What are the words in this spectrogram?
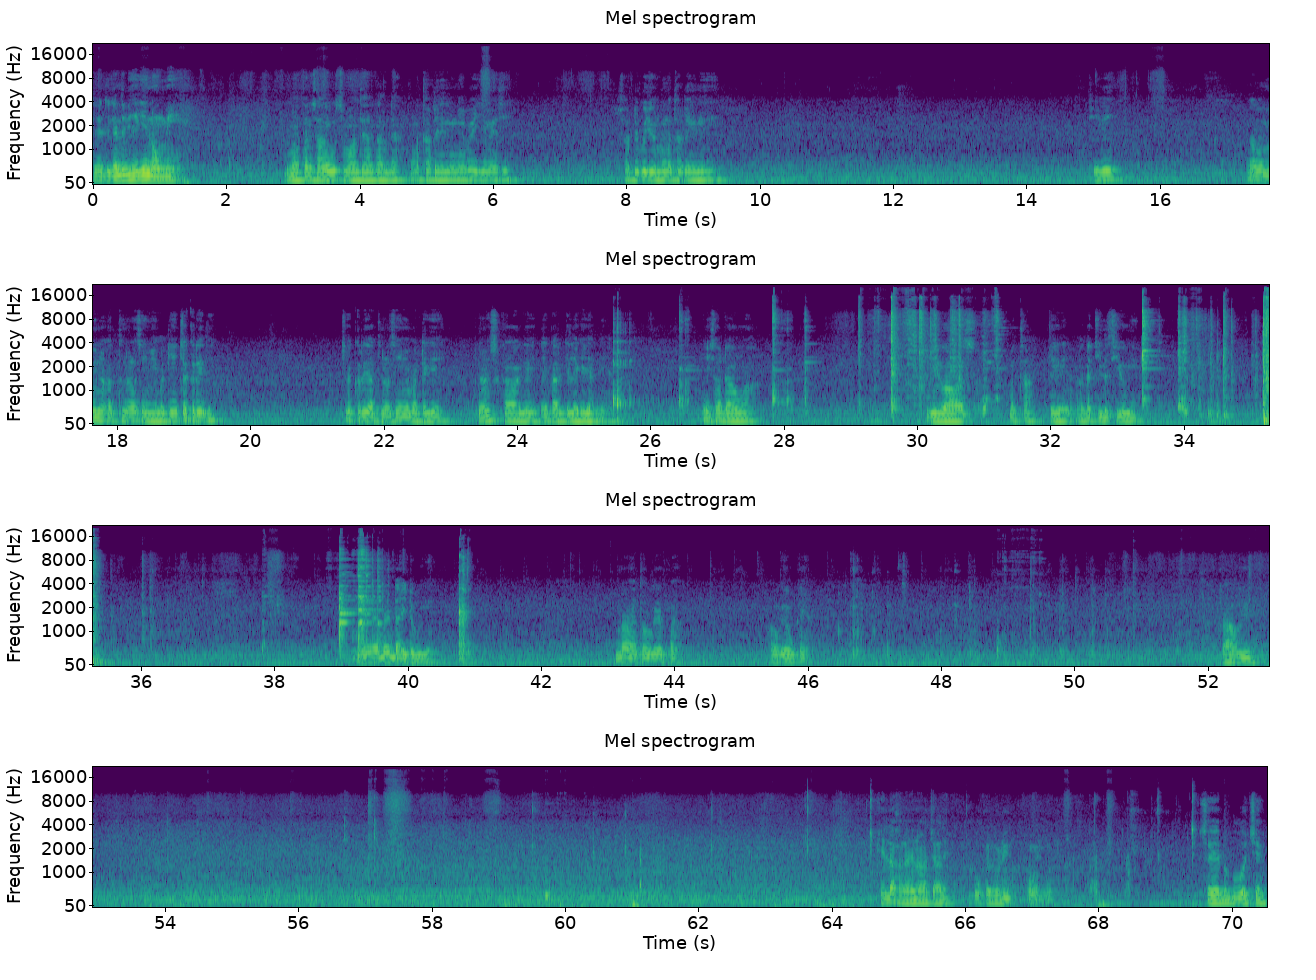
ਤੇ ਅੱਜ ਕਹਿੰਦੇ ਵੀ ਹੈਗੀ ਨੌਮੀ ਮਾਤਾ ਨੇ ਸਾਰਾ ਕੁਝ ਸਮਾਨ ਤਿਆਰ ਕਰ ਲਿਆ। ਮੱਥਾ ਟੇਕਦੇ ਹੁੰਦੇ ਆ ਭਾਈ, ਜਿਵੇਂ ਅਸੀਂ। ਸਾਡੇ ਬਜ਼ੁਰਗ ਮੱਥਾ ਟੇਕਦੇ ਸੀ। ਠੀਕ ਹੈ ਆ ਮੰਮੀ ਨੇ ਹੱਥ ਨਾਲ ਸੇਵੀਆਂ ਵੱਟੀਆਂ ਚੱਕਰੇ ਤੇ। ਚੱਕਰੇ ਦੇ ਹੱਥ ਨਾਲ ਸੇਵੀਆਂ ਵੱਟ ਕੇ, ਫਿਰ ਉਹਨੂੰ ਸੁਕਾ ਕੇ, ਇਹ ਕਰਕੇ ਲੈ ਕੇ ਜਾਂਦੇ ਆ। ਇਹ ਸਾਡਾ ਉਹ ਆ। ਵਿਵਾਸ ਮੱਥਾ ਟੇਕਦੇ ਆ ਕੱਚੀ ਲੱਸੀ ਹੋ ਗਈ। ਇਹ ਆਪਣੀ ਡਾਈਟ ਹੋ ਗਈ। ਨਾ ਹੋ ਗਏ ਆਪਾਂ ਹੋ ਗਏ ਓਕੇ ਚਾਹ ਹੋਈ ਕੇਲਾ ਖਾ ਲੈਣਾ ਨਾਲ ਚਾਹ ਦੇ ਭੁੱਖ ਥੋੜੀ ਹੋ ਗਈ ਬੱਬੂ ਅੱਛੇ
